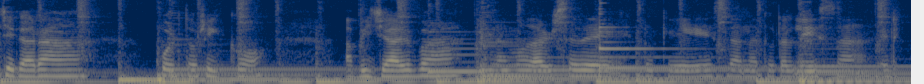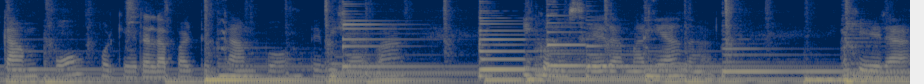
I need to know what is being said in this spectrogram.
llegar a Puerto Rico, a Villalba y de lo que es la naturaleza, el campo, porque era la parte campo de Villalba, y conocer a Mariana, que era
